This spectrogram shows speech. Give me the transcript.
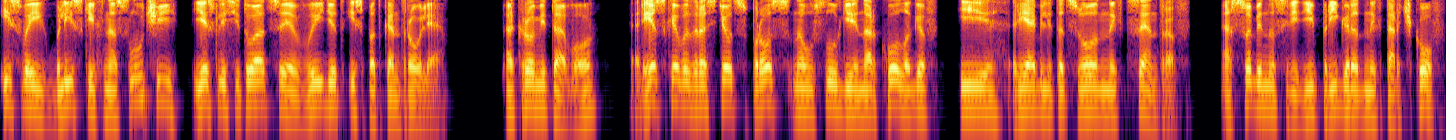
и своих близких на случай, если ситуация выйдет из-под контроля. А кроме того, резко возрастет спрос на услуги наркологов и реабилитационных центров, особенно среди пригородных торчков,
